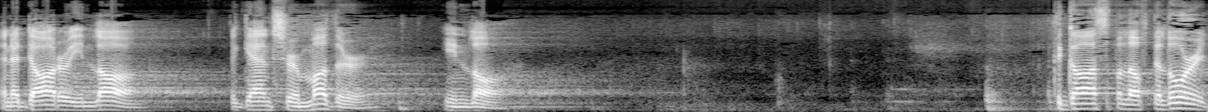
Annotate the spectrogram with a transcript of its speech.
and a daughter-in-law against her mother-in-law. The Gospel of the Lord.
